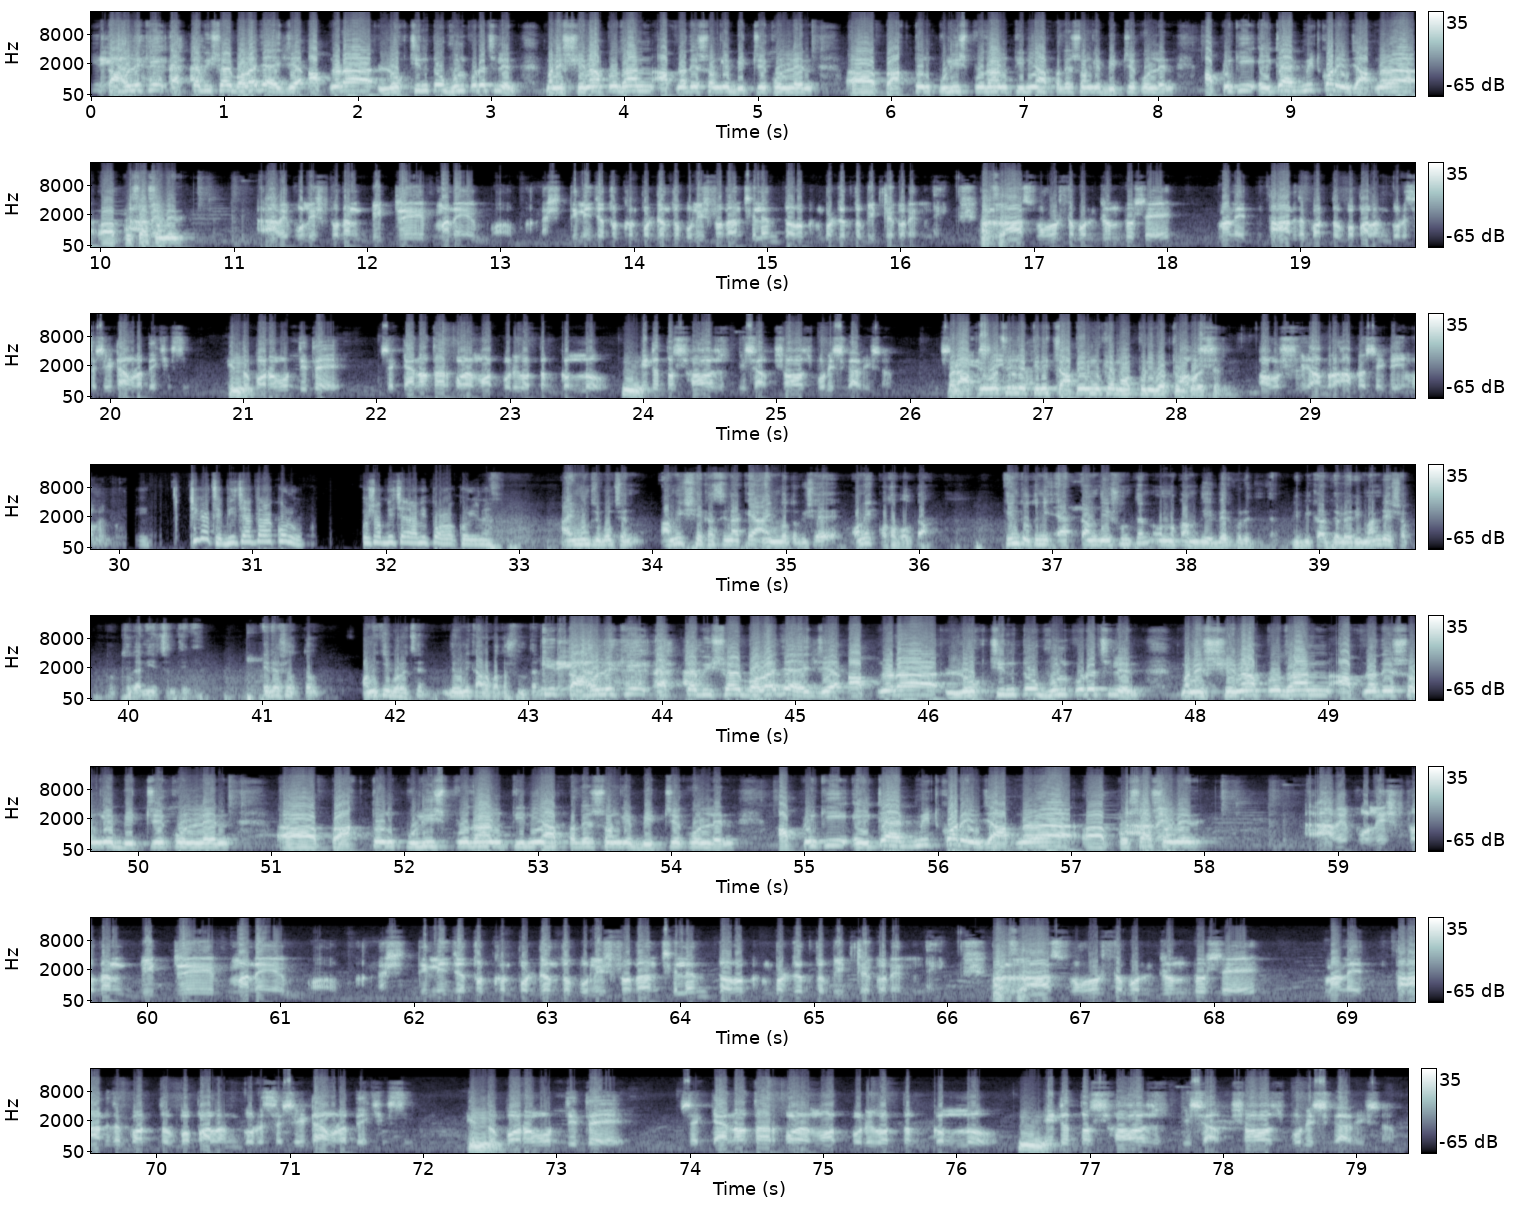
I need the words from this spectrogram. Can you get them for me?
তাহলে কি একটা বিষয় বলা যায় যে আপনারা লোক চিনতেও ভুল করেছিলেন? মানে সেনা প্রধান আপনাদের সঙ্গে বিট্রে করলেন প্রাক্তন পুলিশ প্রধান তিনি আপনাদের সঙ্গে বিট্রে করলেন। আপনি কি এইটা অ্যাডমিট করেন যে আপনারা প্রশাসনের আমি পুলিশ প্রধান বিট্রে মানে তিনি যতক্ষণ পর্যন্ত পুলিশ প্রধান ছিলেন ততক্ষণ পর্যন্ত বিট্রে করেন নাই। আচ্ছা। লাস্ট মুহূর্ত পর্যন্ত সে মানে তার যে কর্তব্য পালন করেছে সেটা আমরা দেখেছি। কিন্তু পরবর্তীতে সে কেন তার মত পরিবর্তন করল এটা তো সহজ হিসাব সহজ পরিষ্কার হিসাব। মানে আপনি বলছেন যে তিনি চাপের মুখে মত পরিবর্তন করেছেন। অবশ্যই- আমরা আমরা সেটাই মনে করি। ঠিক। আছে বিচার তারা করুক। ওইসব বিচার আমি পড়া করি না। আইনমন্ত্রী বলছেন আমি শেখ হাসিনাকে আইনগত বিষয়ে অনেক কথা বলতাম কিন্তু তিনি এক কাম দিয়ে শুনতেন অন্য কাম দিয়ে বের করে দিতেন। ডিবি কার্যালয়ের রিমান্ডে এসব তথ্য জানিয়েছেন তিনি। এটা সত্য? অনেকেই বলেছেন যে উনি কারও কথা শুনতেন তাহলে কি একটা বিষয় বলা যায় যে আপনারা লোক চিনতেও ভুল করেছিলেন? মানে সেনা প্রধান আপনাদের সঙ্গে বিট্রে করলেন প্রাক্তন পুলিশ প্রধান তিনি আপনাদের সঙ্গে বিট্রে করলেন। আপনি কি এইটা অ্যাডমিট করেন যে আপনারা প্রশাসনের আমি পুলিশ প্রধান বিট্রে মানে আহ, তিনি যতক্ষণ পর্যন্ত পুলিশ প্রধান ছিলেন ততক্ষণ পর্যন্ত বিট্রে করেন নাই আচ্ছা। লাস্ট মুহূর্ত পর্যন্ত সে মানে তার যে কর্তব্য পালন করেছে সেটা আমরা দেখেছি। কিন্তু পরবর্তীতে সে কেন তার মত পরিবর্তন করল এটা তো সহজ হিসাব সহজ পরিষ্কার হিসাব।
